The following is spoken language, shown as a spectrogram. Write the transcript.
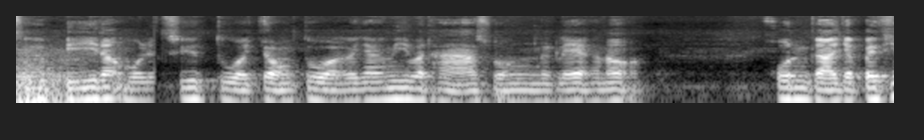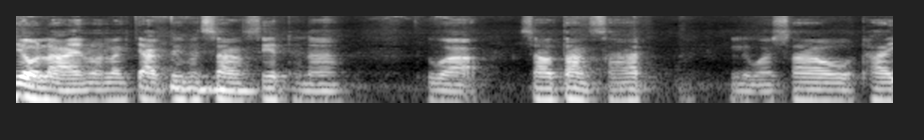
ซื้อปีเนาะบ่ได้ซื้อตัวจองตัวก็ยังมีปัญหาช่วงแรกๆเนาะคนก็อยากไปเที่ยวหลายเนาะหลังจากที่มันสร้างเสร็จนนะถือว่าชาวต่างชาติ หรือว่าชาวไทย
